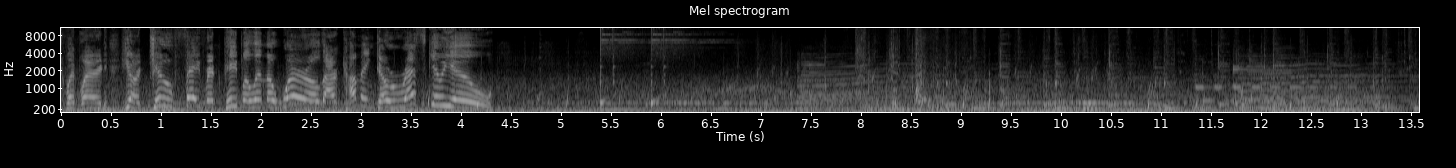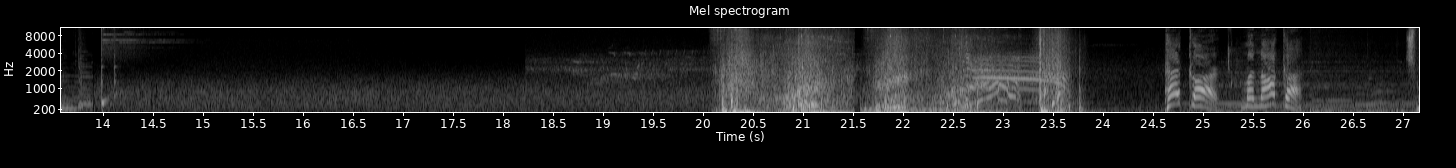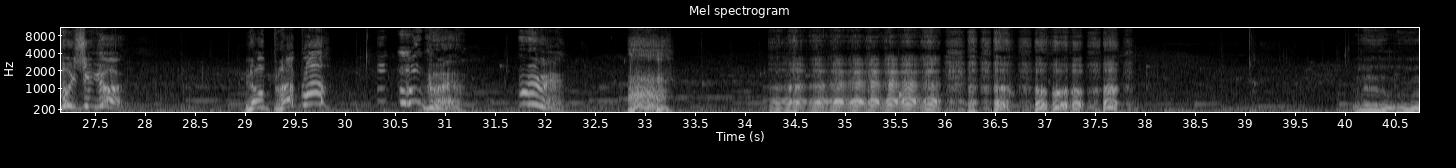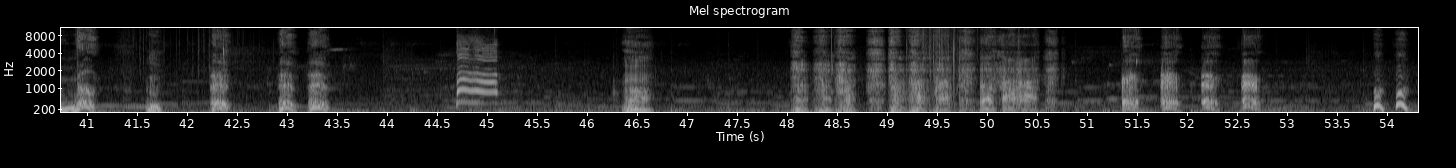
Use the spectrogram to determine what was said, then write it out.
Squidward. Your two favorite people in the world are coming to rescue you. Manaka, Spushinger! No blah blah? Unger! Rogue!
